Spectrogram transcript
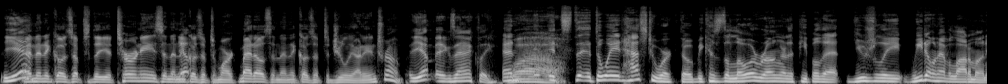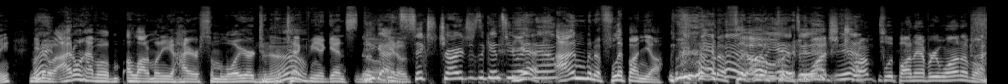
Yeah. and then it goes up to the attorneys, and then Yep. it goes up to Mark Meadows, and then it goes up to Giuliani and Trump. Yep, exactly. And Wow. it's the, the way it has to work though, because the lower rung are the people that usually we don't have a lot of money. You know, I don't have a, a lot of money to hire some lawyer to No. protect me against. You got you know, six charges against you yeah, right now. I'm gonna flip on you. I'm gonna flip. Oh, real yeah, quick. Watch yeah. Trump flip on every one of them.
